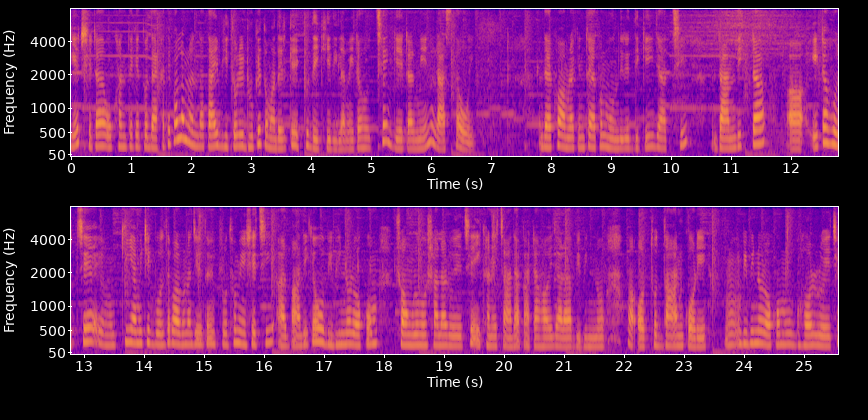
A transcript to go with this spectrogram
গেট সেটা ওখান থেকে তো দেখাতে পারলাম না তাই ভিতরে ঢুকে তোমাদেরকে একটু দেখিয়ে দিলাম। এটা হচ্ছে গেট আর মেন রাস্তা ওই। দেখো আমরা কিন্তু এখন মন্দিরের দিকেই যাচ্ছি। ডান দিকটা এটা হচ্ছে কি আমি ঠিক বলতে পারব না, যেহেতু আমি প্রথম এসেছি, আর বাঁদিকেও বিভিন্ন রকম সংগ্রহশালা রয়েছে, এখানে চাঁদা কাটা হয় যারা বিভিন্ন অর্থ দান করে বিভিন্ন রকম ঘর রয়েছে,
